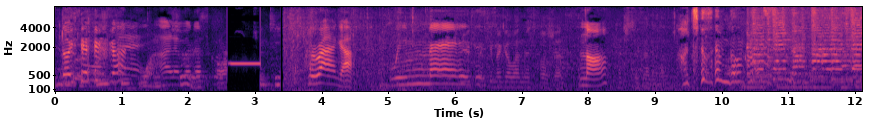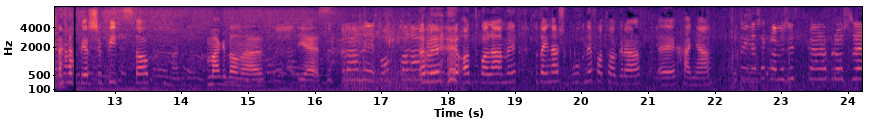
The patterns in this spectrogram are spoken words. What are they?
dojechać. Ale mega wkur... Praga. We made it. Taki mega ładny dworzec. No. Chodźcie ze mną. Chodźcie ze mną. Pierwszy pit stop. McDonald's. Jest. Odpalamy, odpalamy. My odpalamy. Tutaj nasz główny fotograf, e, Hania. Tutaj nasza kamerzystka, proszę.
